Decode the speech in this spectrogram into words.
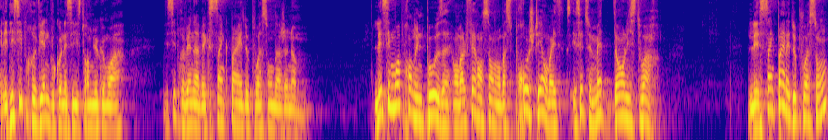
Et les disciples reviennent, vous connaissez l'histoire mieux que moi, les disciples reviennent avec cinq pains et deux poissons d'un jeune homme. Laissez-moi prendre une pause, on va le faire ensemble, on va se projeter, on va essayer de se mettre dans l'histoire. Les cinq pains et les deux poissons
